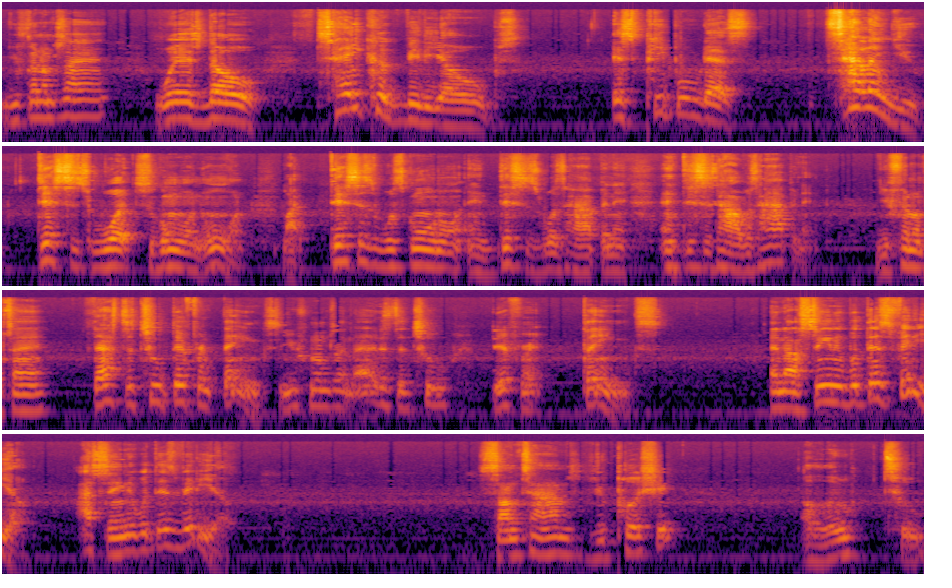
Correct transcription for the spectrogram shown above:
You feel what I'm saying? Whereas though Taekook videos, it's people that's telling you this is what's going on. Like this is what's going on, and this is what's happening, and this is how it's happening. You feel what I'm saying? That's the two different things. You feel what I'm saying? That is the two different things. And I've seen it with this video. I've seen it with this video. Sometimes you push it a little too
